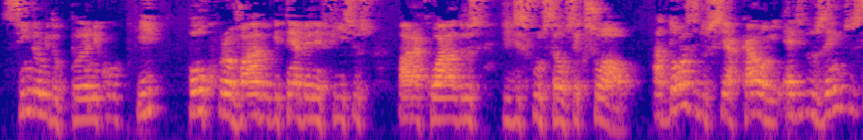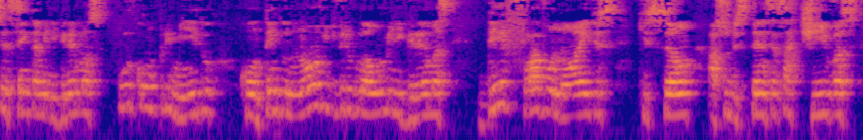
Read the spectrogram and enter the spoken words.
síndrome do pânico e pouco provável que tenha benefícios para quadros de disfunção sexual. A dose do Ciacalme é de 260 mg por comprimido, contendo 9,1 mg de flavonoides, que são as substâncias ativas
